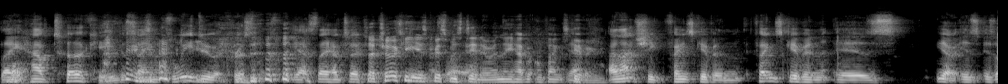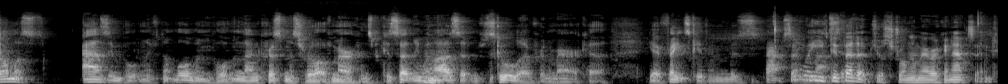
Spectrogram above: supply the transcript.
They have turkey the same as we do at Christmas. But yes, they have turkey. So at turkey is Thanksgiving, Christmas that's right, yeah. dinner, and they have it on Yeah. Thanksgiving. And actually, Thanksgiving Thanksgiving is you know is is almost as important, if not more than important, than Christmas for a lot of Americans. Because certainly when mm. I was at school over in America, you know, Thanksgiving was that absolutely where you've developed your strong American accent?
